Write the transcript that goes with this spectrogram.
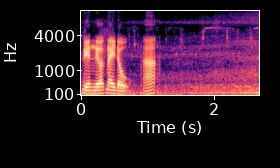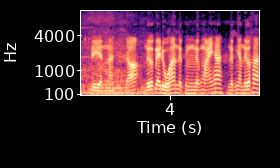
Điện, nước đầy đủ. Đó. Điện này, đó, nước đầy đủ ha, nước nước máy ha, nước nhà nước ha.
